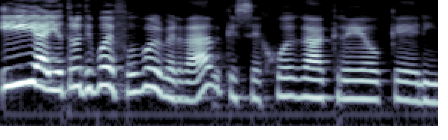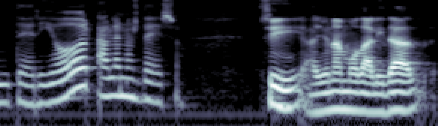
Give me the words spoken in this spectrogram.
Y hay otro tipo de fútbol, ¿verdad? Que se juega, creo que en interior. Háblanos de eso. Sí, hay una modalidad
